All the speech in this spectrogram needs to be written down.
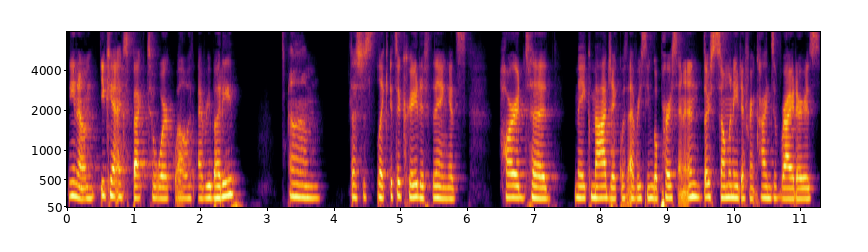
you know, you can't expect to work well with everybody. Um, that's just like it's a creative thing. It's hard to make magic with every single person. And there's so many different kinds of writers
